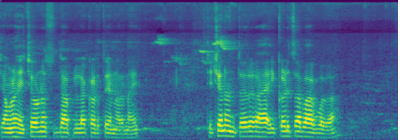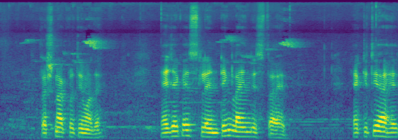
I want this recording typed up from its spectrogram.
त्यामुळे ह्याच्यावरनं सुद्धा आपल्याला काढता येणार नाहीत. त्याच्यानंतर हा इकडचा भाग बघा प्रश्नाकृतीमध्ये. ह्या ज्या काही स्लेंटिंग लाईन दिसत आहेत ह्या किती आहेत?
